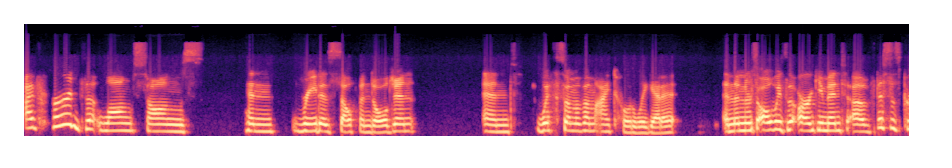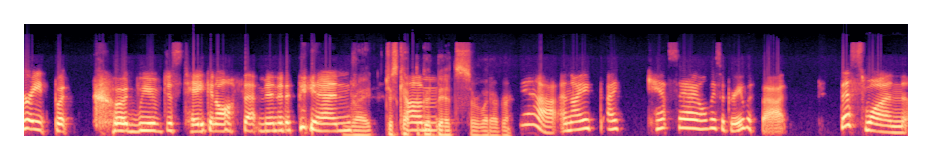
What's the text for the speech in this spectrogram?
I've heard that long songs can read as self-indulgent and with some of them I totally get it. And then there's always the argument of this is great, but could we have just taken off that minute at the end? Right, just kept the good Um, bits or whatever. Yeah, and I I can't say I always agree with that. This one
